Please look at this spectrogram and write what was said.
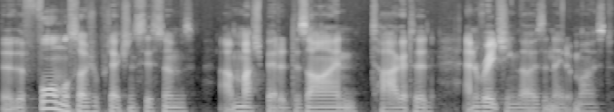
the, the formal social protection systems are much better designed, targeted, and reaching those that need it most.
